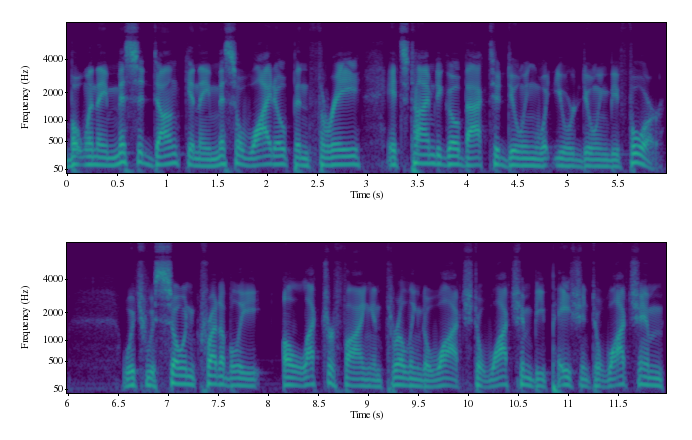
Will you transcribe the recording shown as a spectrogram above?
But when they miss a dunk and they miss a wide open three, it's time to go back to doing what you were doing before, which was so incredibly electrifying and thrilling to watch to watch him be patient to watch him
